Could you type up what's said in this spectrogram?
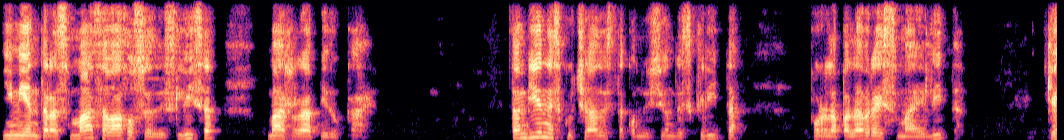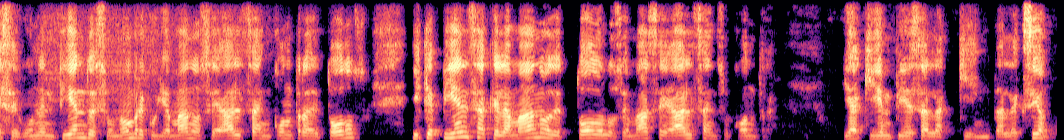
y mientras más abajo se desliza, más rápido cae. También he escuchado esta condición descrita por la palabra ismaelita, que según entiendo es un hombre cuya mano se alza en contra de todos y que piensa que la mano de todos los demás se alza en su contra. Y aquí empieza la quinta lección.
